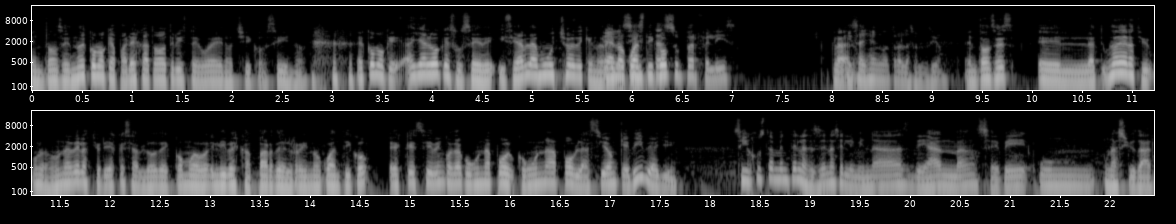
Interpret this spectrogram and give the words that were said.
Entonces, no es como que aparezca todo triste, bueno, chicos, sí, ¿no? es como que hay algo que sucede y se habla mucho de que en el Claro, reino si cuántico... súper feliz, claro. quizás ya encontró la solución. Entonces, el- la- una, de las, bueno, una de las teorías que se habló de cómo él iba a escapar del reino cuántico es que se iba a encontrar con una, con una población que vive allí. Sí, justamente en las escenas eliminadas de Ant-Man se ve un- una ciudad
